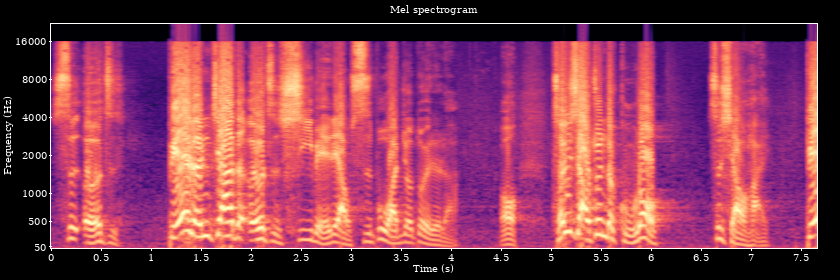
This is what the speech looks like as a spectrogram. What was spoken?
是儿子，别人家的儿子吸没料，死不完就对了啦。哦，陈小春的骨肉是小孩，别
